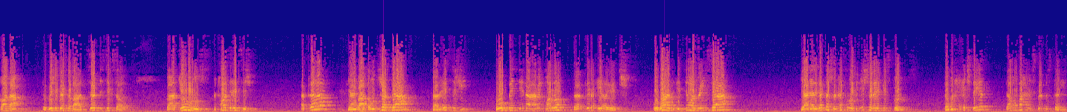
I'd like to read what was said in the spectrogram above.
قال عم ال ovulation بيحصل بعد 36 hour بعد يوم ونص بنحط HCG قبلها يعني بعد 18 ساعة بعد HCG اوبن هنا عامل مرة تمام كده AIH وبعد 42 ساعة يعني اللي جت عشان يحصل ovulation الاقي فيه sperms لو ما لحقتش ديت ده ممكن sperms تانية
